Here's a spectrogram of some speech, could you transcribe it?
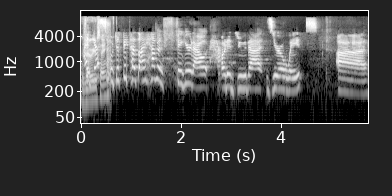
Is that I what you're saying? so, just because I haven't figured out how to do that zero waste. Uh,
